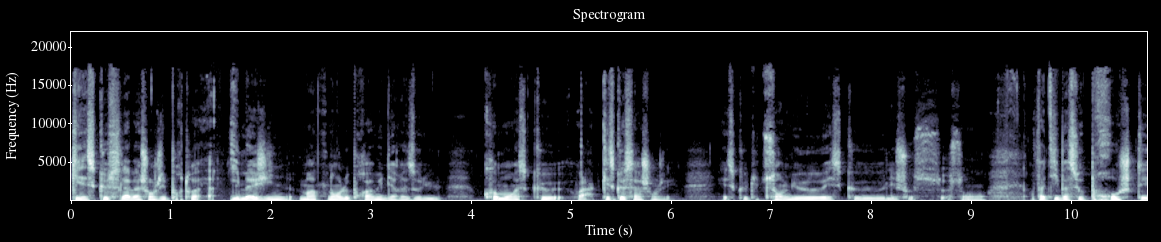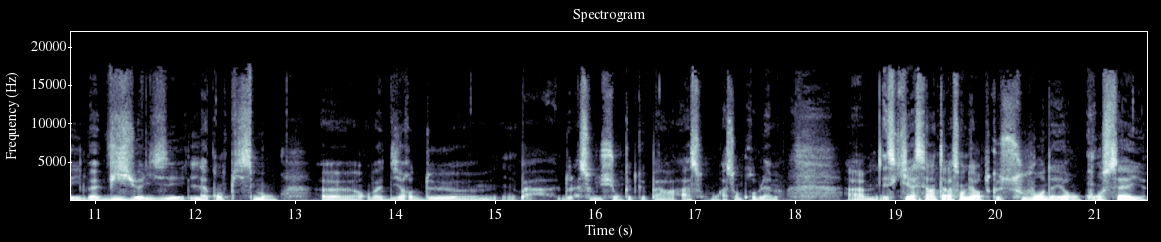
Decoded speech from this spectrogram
qu'est-ce que cela va changer pour toi? Imagine maintenant le problème il est résolu. Comment est-ce que voilà qu'est-ce que ça a changé? Est-ce que tu te sens mieux? Est-ce que les choses sont en fait il va se projeter, il va visualiser l'accomplissement, euh, on va dire de euh, bah, de la solution quelque part à son problème. Euh, et ce qui est assez intéressant d'ailleurs, parce que souvent d'ailleurs on conseille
